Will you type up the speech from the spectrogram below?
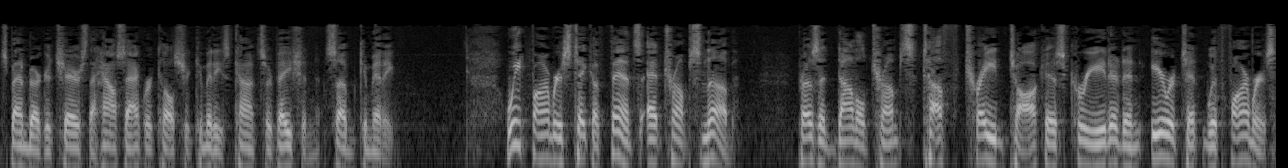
Spanberger chairs the House Agriculture Committee's Conservation Subcommittee. Wheat farmers take offense at Trump's snub. President Donald Trump's tough trade talk has created an irritant with farmers.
